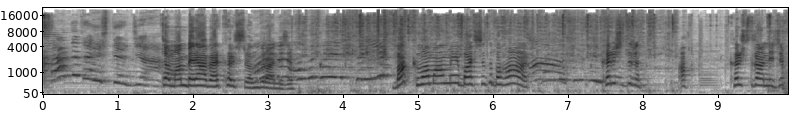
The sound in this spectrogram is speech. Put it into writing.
Ben de karıştıracağım. Tamam beraber karıştıralım dur anneciğim. Bak kıvam almaya başladı Bahar. Karıştırın. Al. Karıştır anneciğim.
